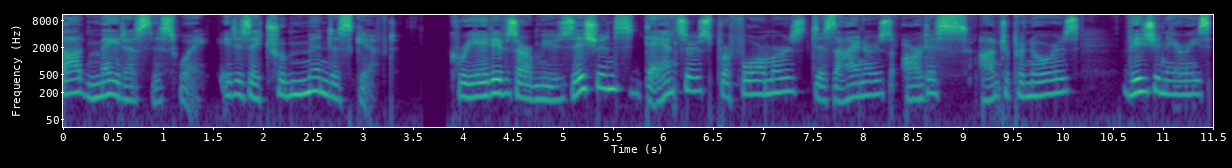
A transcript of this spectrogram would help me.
God made us this way. It is a tremendous gift. Creatives are musicians, dancers, performers, designers, artists, entrepreneurs, visionaries,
